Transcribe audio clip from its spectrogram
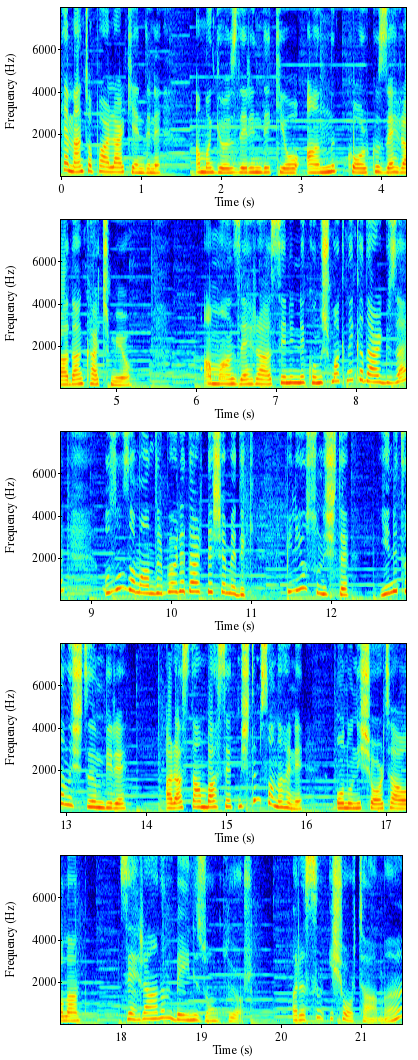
Hemen toparlar kendini ama gözlerindeki o anlık korku Zehra'dan kaçmıyor. Aman Zehra, seninle konuşmak ne kadar güzel. Uzun zamandır böyle dertleşemedik. Biliyorsun işte, yeni tanıştığım biri. Aras'tan bahsetmiştim sana hani, onun iş ortağı olan. Zehra'nın beyni zonkluyor. Aras'ın iş ortağı mı?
